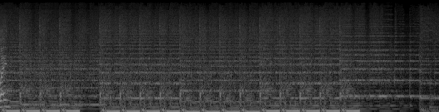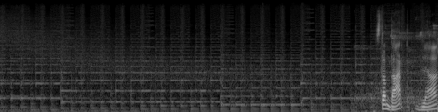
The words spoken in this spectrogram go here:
Лень. Стандарт для.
